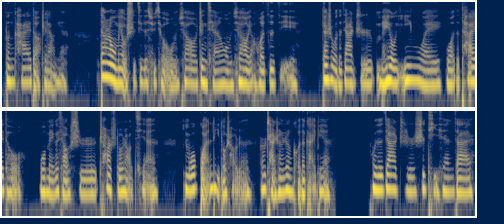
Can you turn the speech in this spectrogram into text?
分开的这两年，当然我们有实际的需求，我们需要挣钱，我们需要养活自己。但是我的价值没有因为我的 title，我每个小时 charge 多少钱，我管理多少人而产生任何的改变。我的价值是体现在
